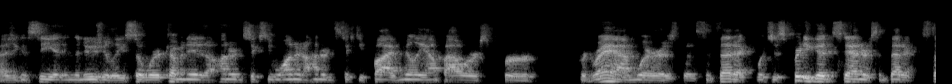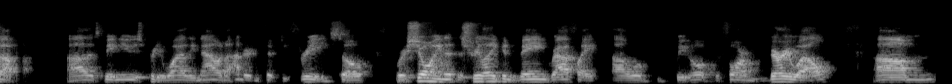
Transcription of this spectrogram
as you can see in the news release. So we're coming in at 161 and 165 milliamp hours per, per gram, whereas the synthetic, which is pretty good standard synthetic stuff, uh, that's being used pretty widely now at 153. So we're showing that the Sri Lankan vein graphite uh, will, we hope, perform very well. Um,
